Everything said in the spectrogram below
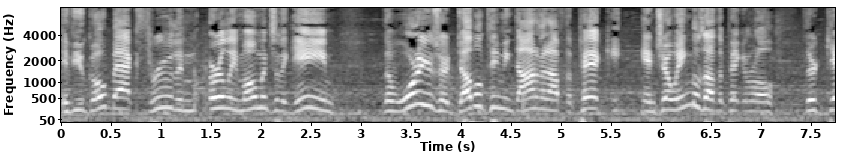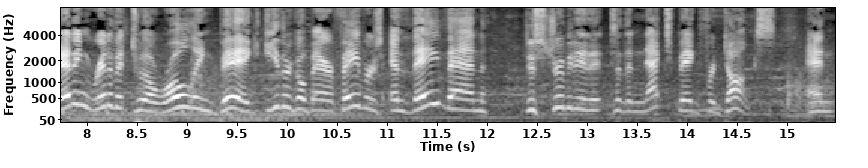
If you go back through the early moments of the game, the Warriors are double teaming Donovan off the pick and Joe Ingles off the pick and roll. They're getting rid of it to a rolling big, either Gobert Favors, and they then distributed it to the next big for dunks. And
